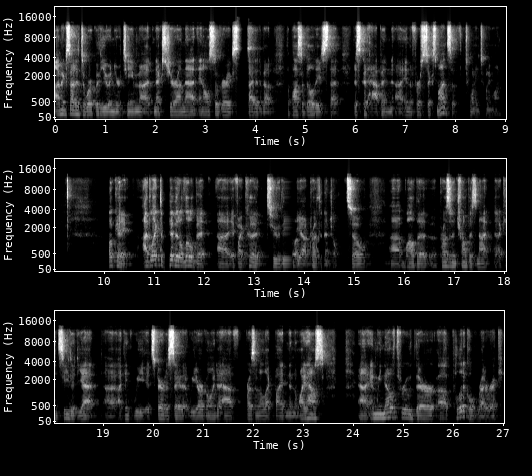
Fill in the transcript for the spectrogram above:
I'm excited to work with you and your team uh, next year on that, and also very excited about the possibilities that this could happen uh, in the first six months of 2021. Okay, I'd like to pivot a little bit, uh, if I could, to the uh, presidential. So, uh, while the President Trump is not uh, conceded yet, uh, I think we it's fair to say that we are going to have President-elect Biden in the White House, uh, and we know through their political rhetoric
